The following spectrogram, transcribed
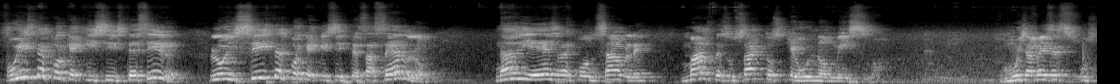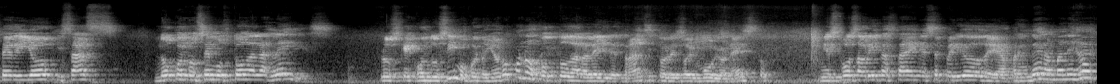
Fuiste porque quisiste ir, lo hiciste porque quisiste hacerlo. Nadie es responsable más de sus actos que uno mismo. Muchas veces usted y yo quizás no conocemos todas las leyes. Los que conducimos, bueno, yo no conozco toda la ley de tránsito, le soy muy honesto. Mi esposa ahorita está en ese periodo de aprender a manejar.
